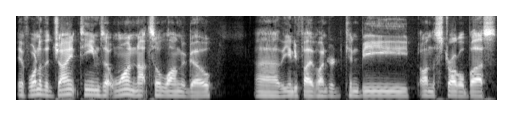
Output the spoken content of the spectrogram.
if one of the giant teams that won not so long ago, uh, the Indy 500, can be on the struggle bus,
